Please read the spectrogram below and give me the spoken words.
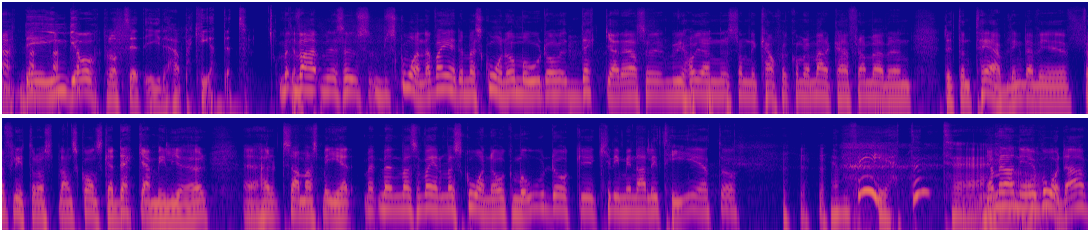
det ingår på något sätt i det här paketet. Men va, alltså, Skåne, vad är det med Skåne och mord och deckare? Alltså, vi har ju en, som ni kanske kommer att märka här framöver, en liten tävling där vi förflyttar oss bland skånska deckarmiljöer eh, här tillsammans med er. Men, men alltså, vad är det med Skåne och mord och eh, kriminalitet? Och, Jag vet inte. jag menar, ni är ju båda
